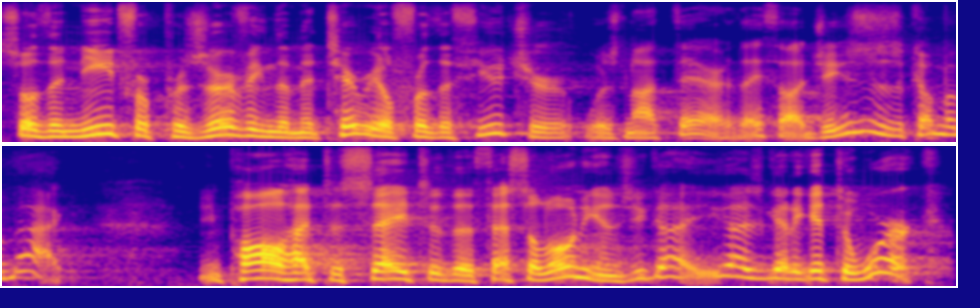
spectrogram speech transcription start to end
So the need for preserving the material for the future was not there. They thought Jesus is coming back. And Paul had to say to the Thessalonians, you guys, you guys got to get to work.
